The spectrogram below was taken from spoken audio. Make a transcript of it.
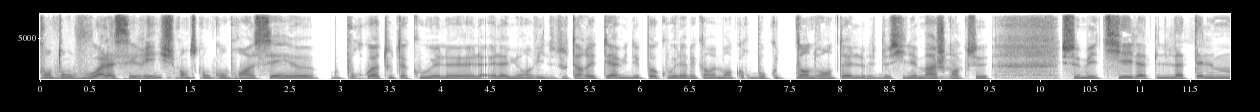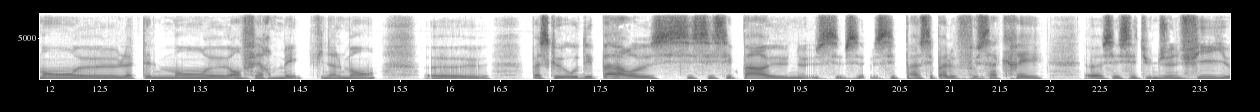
quand on voit la série, je pense qu'on comprend assez euh, pourquoi tout à coup elle, elle, a eu envie de tout arrêter à une époque où elle avait quand même encore beaucoup de temps devant elle de cinéma. Je crois mhm. que ce, ce métier l'a tellement, euh, l'a tellement euh, enfermé finalement, euh, parce que au départ, euh, c'est pas une, c'est pas, c'est pas le feu sacré. c'est une jeune fille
